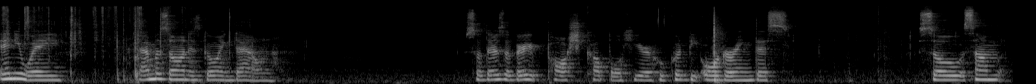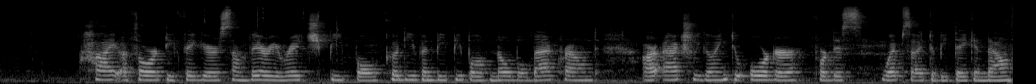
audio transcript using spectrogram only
Anyway, Amazon is going down. So there's a very posh couple here who could be ordering this. So some high authority figures, some very rich people, could even be people of noble background, are actually going to order for this website to be taken down.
